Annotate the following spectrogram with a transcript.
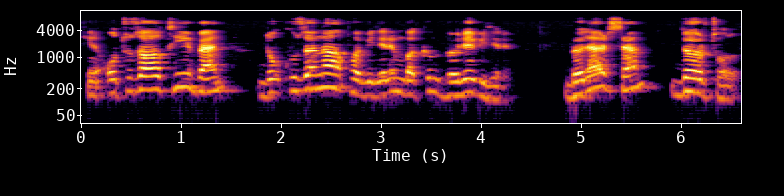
Şimdi 36'yı ben 9'a ne yapabilirim? Bakın bölebilirim. Bölersem 4 olur.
